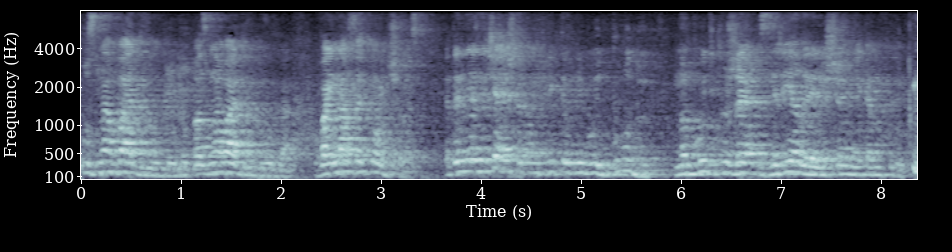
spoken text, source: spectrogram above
узнавать друг друга, познавать друг друга. Война закончилась. Это не означает, что конфликтов не будет. Будут, но будет уже зрелое решение конфликта.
